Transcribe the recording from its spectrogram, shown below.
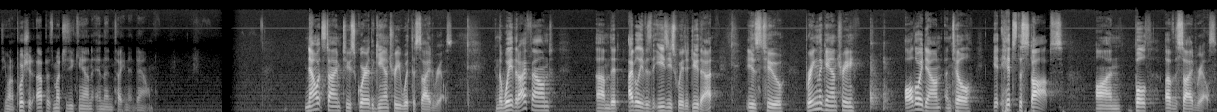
So you want to push it up as much as you can and then tighten it down. Now it's time to square the gantry with the side rails. And the way that I found um, that I believe is the easiest way to do that is to bring the gantry all the way down until it hits the stops on both of the side rails.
